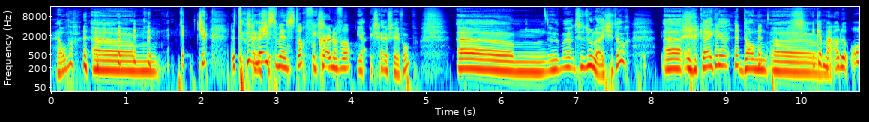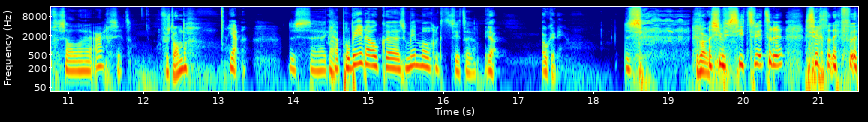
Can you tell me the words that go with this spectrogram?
helder. Ehm, Dat doen de meeste ze- mensen toch voor ik- carnaval? ja, ik schrijf ze even op. Ehm, maar het is een doellijstje, toch? Eh, even kijken. Dan, Ik heb mijn oude office al eh, aangezet. Verstandig. Dus eh, ik Ja. ga proberen ook zo min mogelijk te twitteren. Oké, Dus bedankt. als je me ziet twitteren, zeg dan even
